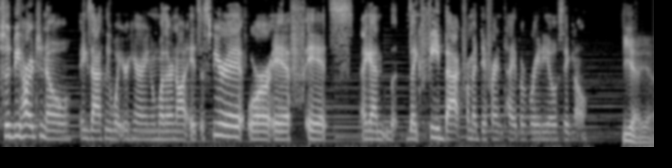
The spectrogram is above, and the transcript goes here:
so it'd be hard to know exactly what you're hearing and whether or not it's a spirit or if it's again like feedback from a different type of radio signal. Yeah, yeah.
